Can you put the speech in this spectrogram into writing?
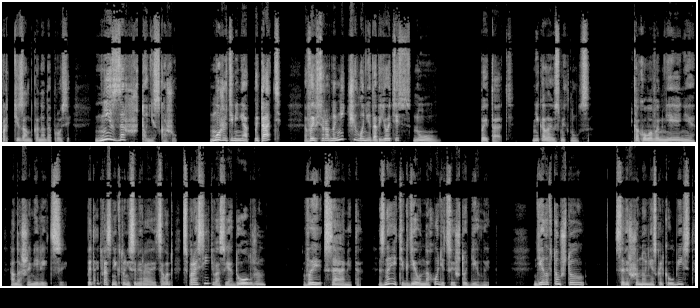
партизанка на допросе. — Ни за что не скажу. Можете меня пытать, вы все равно ничего не добьетесь. — Ну, пытать. Николай усмехнулся. — Какого вы мнения о нашей милиции? Пытать вас никто не собирается, а вот спросить вас я должен. Вы сами-то знаете, где он находится и что делает? Дело в том, что совершено несколько убийств,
